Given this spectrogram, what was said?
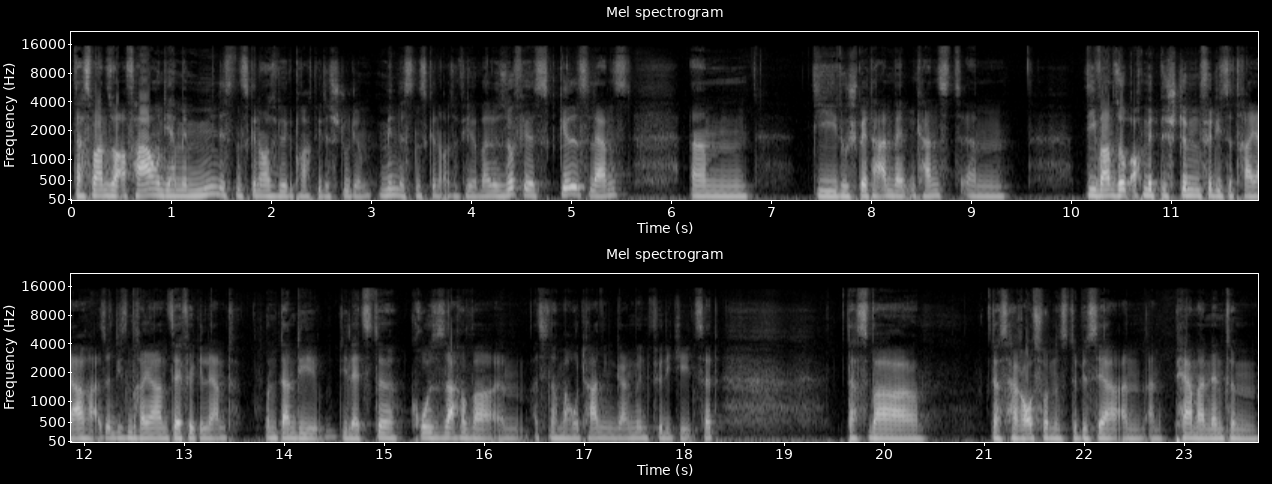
das waren so Erfahrungen, die haben mir mindestens genauso viel gebracht wie das Studium. Mindestens genauso viel, weil du so viele Skills lernst, ähm, die du später anwenden kannst. Ähm, die waren so auch mitbestimmend für diese drei Jahre. Also in diesen drei Jahren sehr viel gelernt. Und dann die, die letzte große Sache war, ähm, als ich nach Marotanien gegangen bin für die GEZ. Das war das Herausforderndste bisher an, an permanentem,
